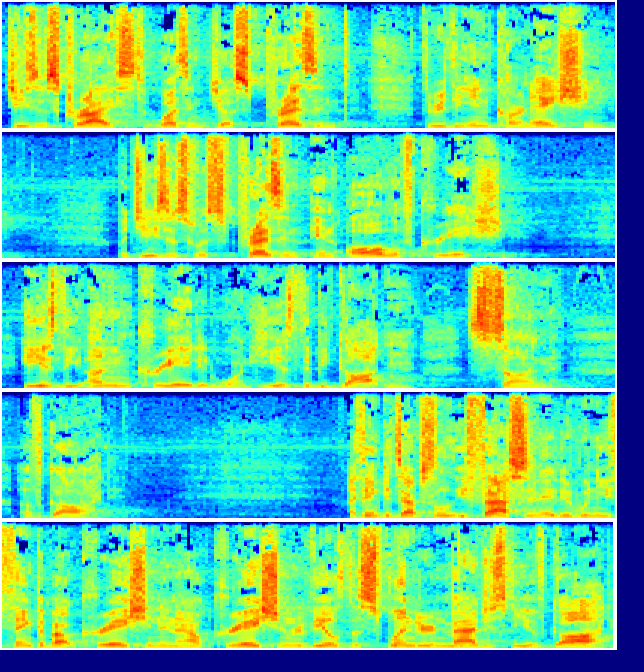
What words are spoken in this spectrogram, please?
Jesus Christ wasn't just present through the incarnation, but Jesus was present in all of creation. He is the uncreated one, He is the begotten Son of God. I think it's absolutely fascinating when you think about creation and how creation reveals the splendor and majesty of God.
